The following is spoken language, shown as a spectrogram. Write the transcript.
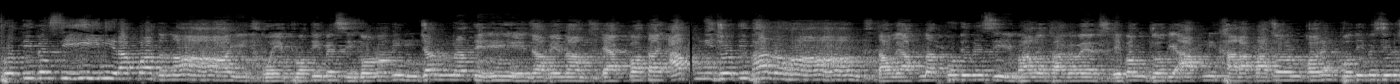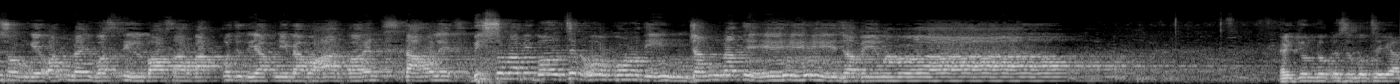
প্রতিবেশী নিরাপদ নয়, ওই প্রতিবেশী কোনোদিন জান্নাতে যাবে না। এক কথায়, আপনি যদি ভালো হন, তাহলে আপনার প্রতিবেশী ভালো থাকবে। এবং যদি আপনি খারাপ আচরণ করেন, প্রতিবেশীর সঙ্গে অন্যায়, অশ্লীল বাসার বাক্য যদি আপনি ব্যবহার করেন তাহলে বিশ্বনবী বলছেন, ও, কোনোদিন জান্নাতে যাবে না। একজন লোক এসে বলছে, ইয়া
